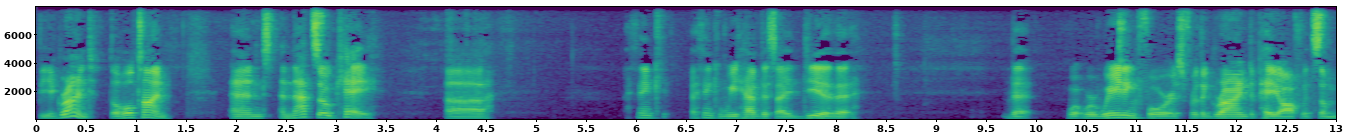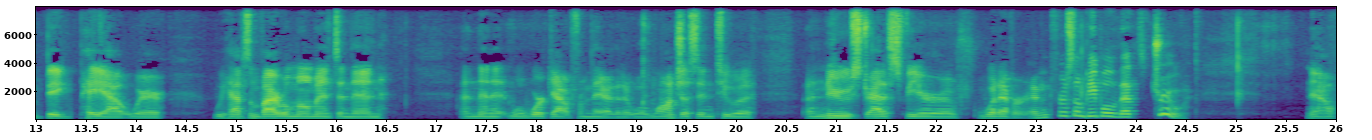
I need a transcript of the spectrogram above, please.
be a grind the whole time. And and that's okay. Uh I think I think we have this idea that that what we're waiting for is for the grind to pay off with some big payout where we have some viral moment and then and then it will work out from there. That it will launch us into a a new stratosphere of whatever. And for some people, that's true. Now,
